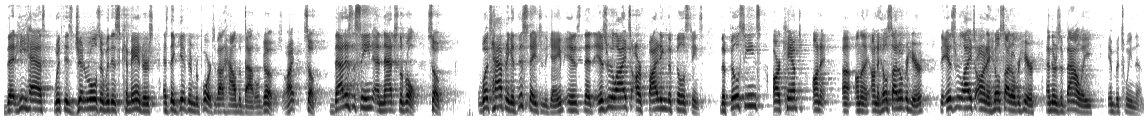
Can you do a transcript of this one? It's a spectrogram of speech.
that he has with his generals and with his commanders as they give him reports about how the battle goes. All right? So that is the scene and that's the role. So what's happening at this stage in the game is that the Israelites are fighting the Philistines. The Philistines are camped on a, uh, on, a, on a hillside over here. The Israelites are on a hillside over here, and there's a valley in between them.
